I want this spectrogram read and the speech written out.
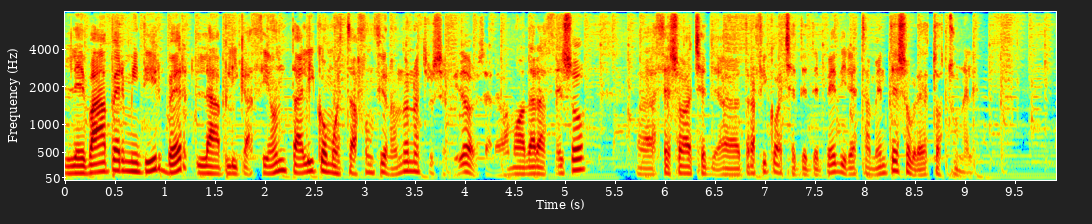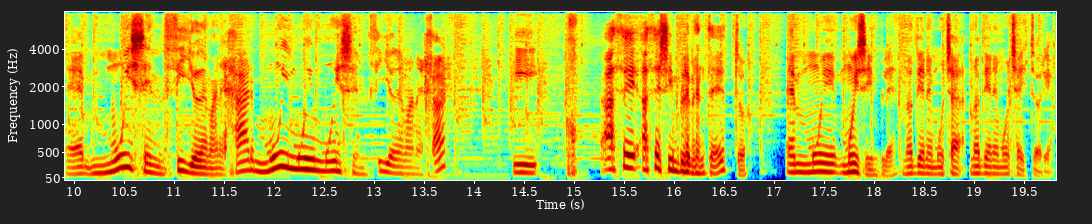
le va a permitir ver la aplicación tal y como está funcionando en nuestro servidor. O sea, le vamos a dar acceso, acceso a, tráfico HTTP directamente sobre estos túneles. Es muy sencillo de manejar, muy, muy, muy sencillo de manejar. Y hace, hace simplemente esto. Es muy, muy simple, no tiene mucha, no tiene mucha historia.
